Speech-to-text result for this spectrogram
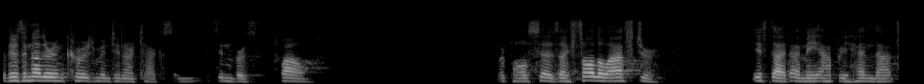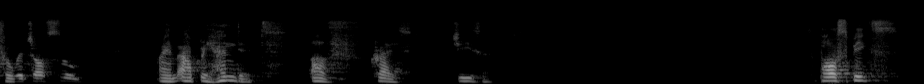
But there's another encouragement in our text, and it's in verse 12, where Paul says, I follow after, if that I may apprehend that for which also I am apprehended of Christ Jesus. So Paul speaks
